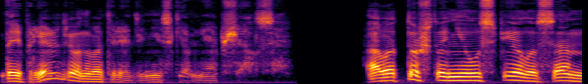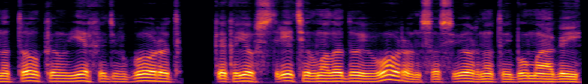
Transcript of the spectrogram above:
Да и прежде он в отряде ни с кем не общался. А вот то, что не успела Санна толком въехать в город, как ее встретил молодой ворон со свернутой бумагой,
